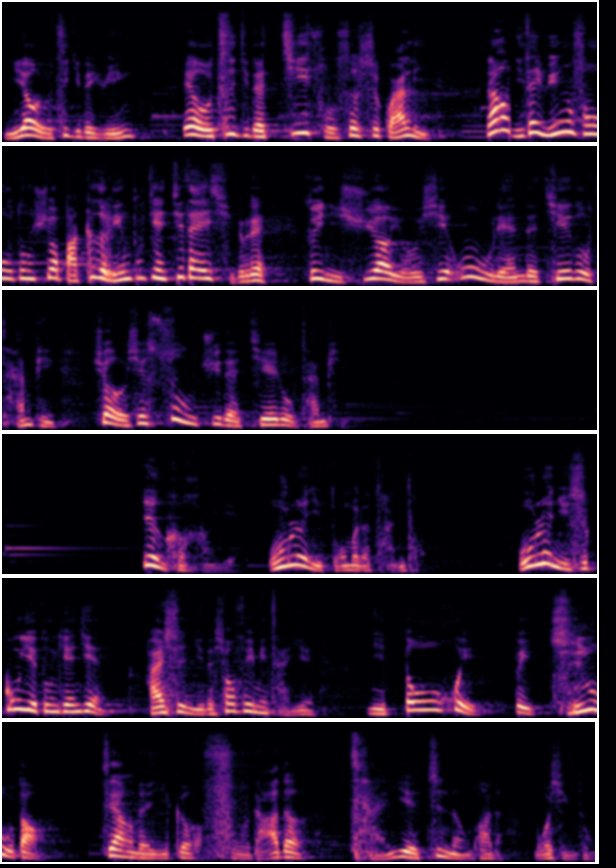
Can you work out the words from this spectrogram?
你要有自己的云，要有自己的基础设施管理，然后你在云服务中需要把各个零部件接在一起，对不对？所以你需要有一些物联的接入产品，需要有一些数据的接入产品。任何行业，无论你多么的传统，无论你是工业中间件还是你的消费品产业，你都会被植入到这样的一个复杂的产业智能化的模型中。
